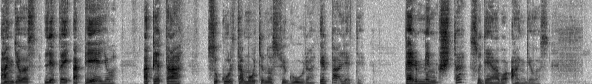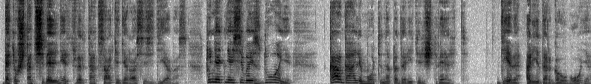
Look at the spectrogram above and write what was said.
Angelas lietai apėjo apie tą sukurtą motinos figūrą ir palėtė. Per minkšta sudėjavo angelas. Bet užtat švelni ir tvirta atsakė gerasis Dievas. Tu net neįsivaizduoji, Ką gali motina padaryti ir ištverti? Dieve, ar ji dar galvoja?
